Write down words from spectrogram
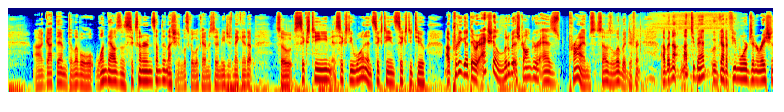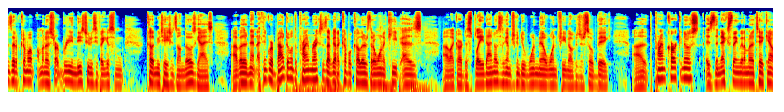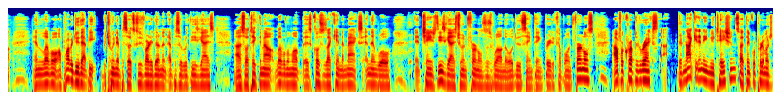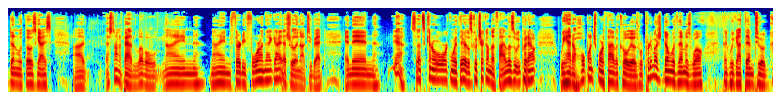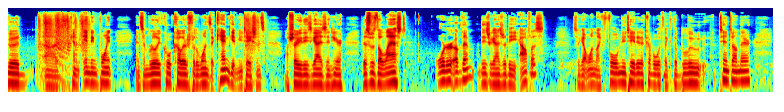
uh, got them to level 1,600 and something. Actually, let's go look at them instead of me just making it up. So 1661 and 1662. Uh, pretty good. They were actually a little bit stronger as primes, so that was a little bit different. Uh, but not, not too bad. We've got a few more generations that have come up. I'm going to start breeding these two to see if I can get some color mutations on those guys. Uh, other than that, I think we're about done with the prime Rexes. I've got a couple colors that I want to keep as uh, like our display dinos. I think I'm just going to do one male, one female because they're so big. Uh, the Prime Carcanos is the next thing that I'm going to take out and level. I'll probably do that be between episodes because we've already done an episode with these guys. Uh, so I'll take them out, level them up as close as I can to max, and then we'll uh, change these guys to Infernals as well. And then we'll do the same thing, breed a couple Infernals. Alpha Corrupted Rex, uh, they're not getting any mutations, so I think we're pretty much done with those guys. Uh, that's not a bad level 9 934 on that guy that's really not too bad and then yeah, so that's kind of what we're working with there. Let's go check on the Thylas that we put out. We had a whole bunch more Thylacoleos. We're pretty much done with them as well. I think we got them to a good uh, kind of ending point and some really cool colors for the ones that can get mutations. I'll show you these guys in here. This was the last order of them. These guys are the alphas. So we got one like full mutated, a couple with like the blue tint on there.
